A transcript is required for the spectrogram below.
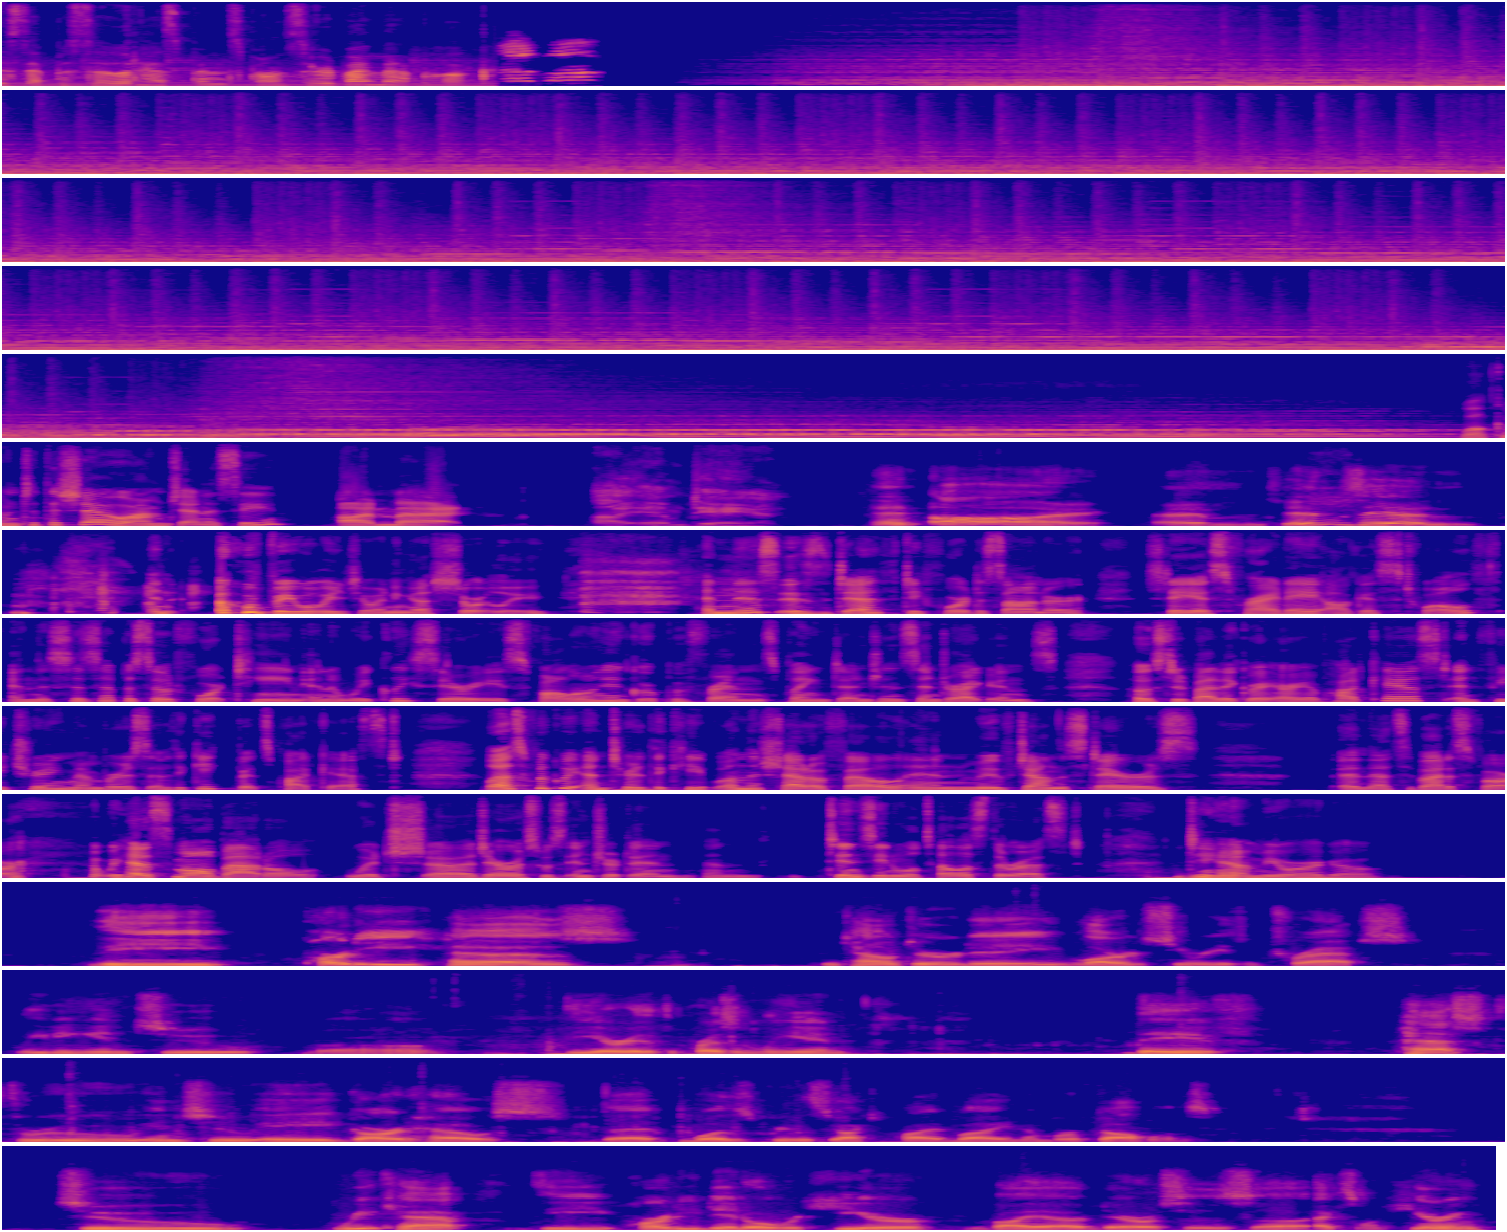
This episode has been sponsored by MapHook. Welcome to the show. I'm Genesee. I'm Matt. I am Dan. And I am Tinsian. And Opie will be joining us shortly. And this is Death Before Dishonor. Today is Friday, August 12th, and this is episode 14 in a weekly series following a group of friends playing Dungeons and Dragons, hosted by the Gray Area Podcast and featuring members of the Geek Bits podcast. Last week we entered the keep on the Shadowfell and moved down the stairs, and that's about as far. we had a small battle, which uh, was injured in, and Tinsian will tell us the rest. Damn, Yorgo. The party has encountered a large series of traps leading into uh, the area that they're presently in. They've passed through into a guardhouse that was previously occupied by a number of goblins. To recap, the party did overhear via Daros's uh, excellent hearing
